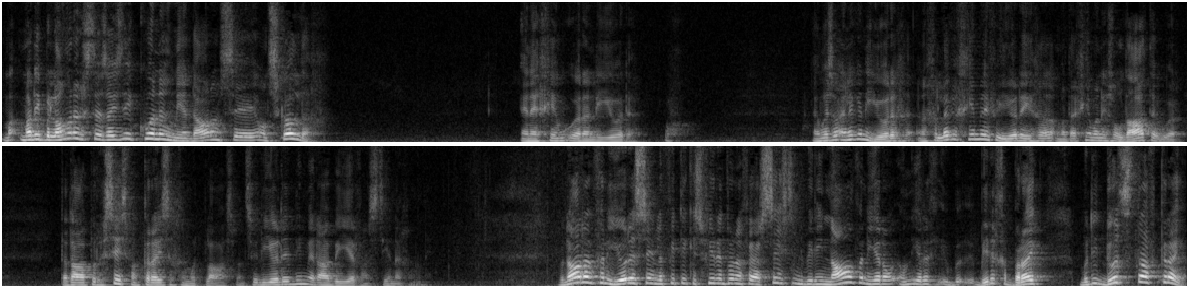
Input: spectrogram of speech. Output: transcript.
Maar maar die belangrikste is hy's nie koning nie en daarom sê hy onskuldig. En hy gee hom oor aan die Jode. Oh. Hy moes eintlik aan die Jode en gelukkig gee hy vir Jode want hy gee hom aan die soldate oor dat daar 'n proses van kruisiging moet plaasvind. So die Jode het nie meer daai beheer van steniging nie. Benadering van die Jode sê in Levitikus 24 vers 16 wie die naam van die Here oneerbiedig gebruik, moet die doodstraf kry.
